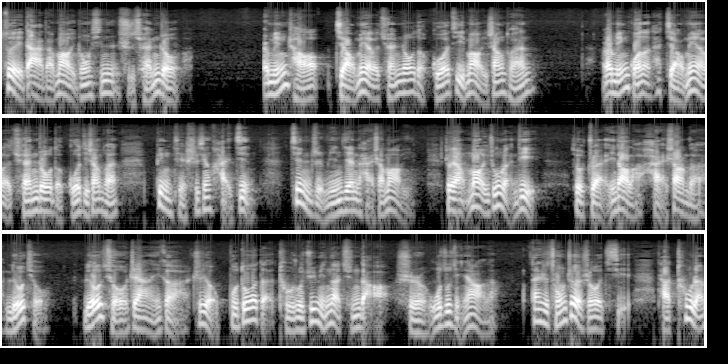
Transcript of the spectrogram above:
最大的贸易中心是泉州，而明朝剿灭了泉州的国际贸易商团，而民国呢，它剿灭了泉州的国际商团，并且实行海禁，禁止民间的海上贸易。这样，贸易中转地就转移到了海上的琉球。琉球这样一个只有不多的土著居民的群岛是无足紧要的，但是从这时候起，它突然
